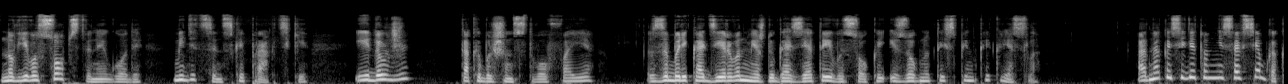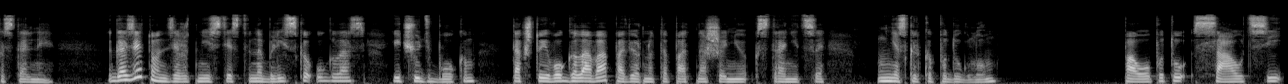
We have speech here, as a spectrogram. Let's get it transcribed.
но в его собственные годы медицинской практики. Идолджи — как и большинство в фойе, забаррикадирован между газетой и высокой изогнутой спинкой кресла. Однако сидит он не совсем как остальные. Газету он держит неестественно близко у глаз и чуть боком, так что его голова повернута по отношению к странице несколько под углом. По опыту Саутси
